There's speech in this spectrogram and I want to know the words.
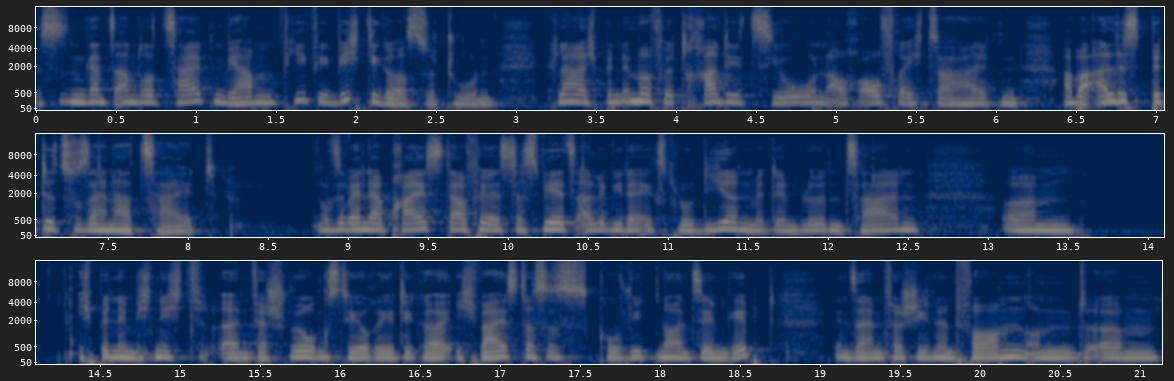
es sind ganz andere Zeiten, wir haben viel, viel Wichtigeres zu tun. Klar, ich bin immer für Tradition auch aufrechtzuerhalten, aber alles bitte zu seiner Zeit. Also wenn der Preis dafür ist, dass wir jetzt alle wieder explodieren mit den blöden Zahlen, ähm, ich bin nämlich nicht ein Verschwörungstheoretiker. Ich weiß, dass es Covid-19 gibt in seinen verschiedenen Formen und ähm,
